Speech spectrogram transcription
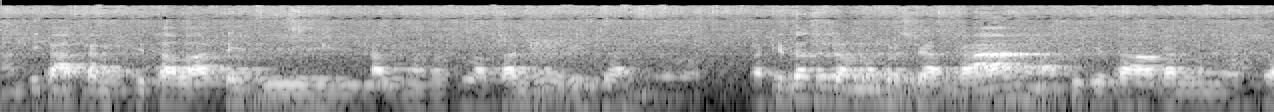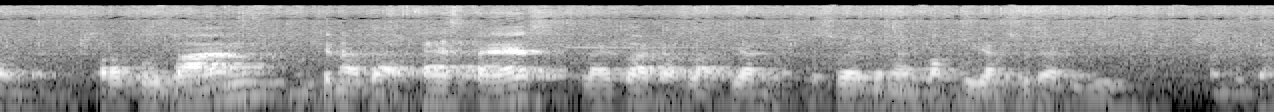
nanti akan kita latih di Kalimantan Selatan di Rinjang. Nah, kita sudah mempersiapkan, nanti kita akan perekrutan, mungkin ada tes-tes, setelah itu ada pelatihan sesuai dengan waktu yang sudah ditentukan.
